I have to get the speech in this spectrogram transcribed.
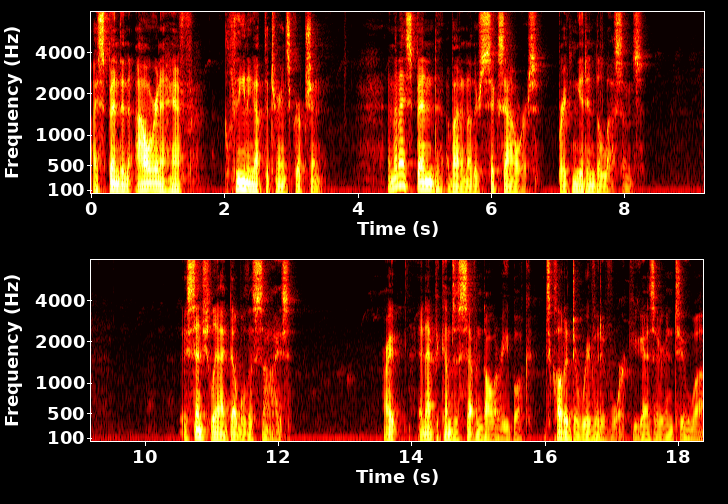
I spend an hour and a half cleaning up the transcription. And then I spend about another six hours breaking it into lessons. Essentially, I double the size. Right? And that becomes a $7 ebook. It's called a derivative work. You guys that are into uh,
